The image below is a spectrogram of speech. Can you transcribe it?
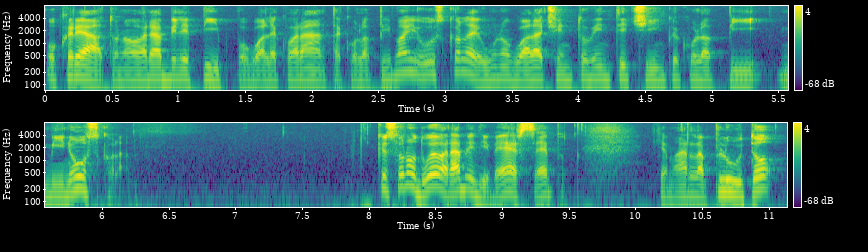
ho creato una variabile pippo uguale a 40 con la P maiuscola e 1 uguale a 125 con la P minuscola, che sono due variabili diverse. Eh. Chiamarla Pluto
